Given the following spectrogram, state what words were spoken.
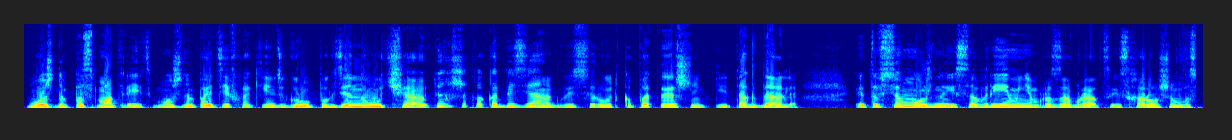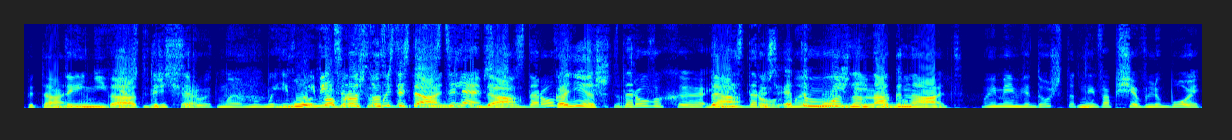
Можно посмотреть, можно пойти в какие-нибудь группы, где научают. Их же как обезьянок дрессируют, КПТшники и так далее. Это все можно и со временем разобраться, и с хорошим воспитанием. Да и не да, весь дрессирует. Мы, мы, мы- Вот, имеется в виду, вопрос что мы здесь не разделяем да, здоровых, конечно. здоровых э, и Да, то нездоровых. есть это Мы- мы можно нагнать. Мы имеем в виду, что ты вообще в любой,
